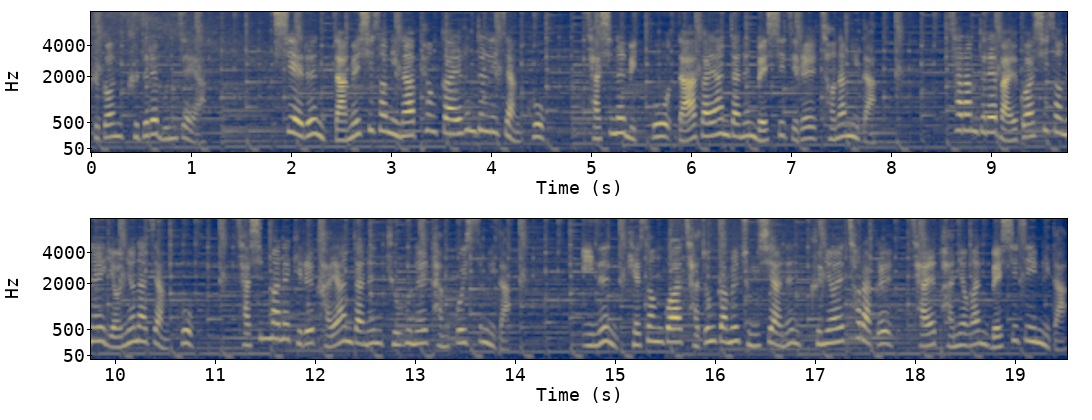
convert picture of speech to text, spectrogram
그건 그들의 문제야. 시엘은 남의 시선이나 평가에 흔들리지 않고 자신을 믿고 나아가야 한다는 메시지를 전합니다. 사람들의 말과 시선에 연연하지 않고 자신만의 길을 가야 한다는 교훈을 담고 있습니다. 이는 개성과 자존감을 중시하는 그녀의 철학을 잘 반영한 메시지입니다.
